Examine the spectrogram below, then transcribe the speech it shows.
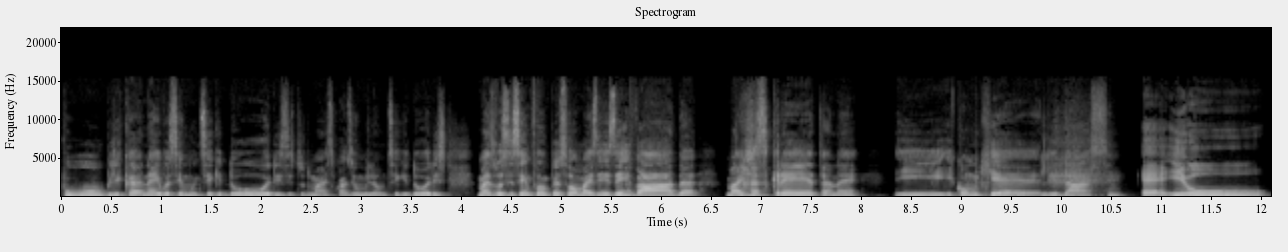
pública, né? E você tem muitos seguidores e tudo mais, quase um milhão de seguidores. Mas você sempre foi uma pessoa mais reservada, mais discreta, né? E, e como que é lidar assim? É, eu,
